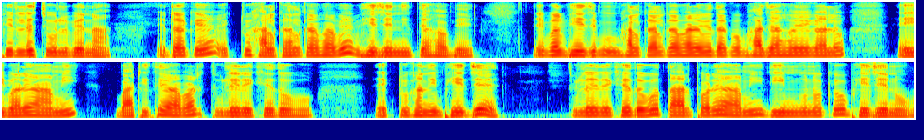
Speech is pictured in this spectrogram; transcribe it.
ফেললে চলবে না। এটাকে একটু হালকা হালকাভাবে ভেজে নিতে হবে। এবার ভেজে, হালকা হালকাভাবে দেখো ভাজা হয়ে গেল। এইবারে আমি বাটিতে আবার তুলে রেখে দেবো। একটুখানি ভেজে তুলে রেখে দেবো। তারপরে আমি ডিমগুলোকেও ভেজে নেব।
